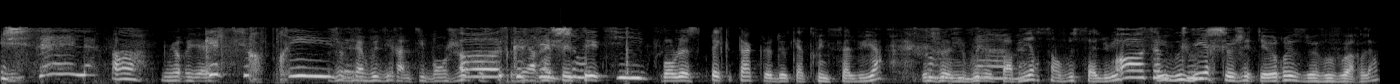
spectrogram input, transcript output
Gisèle, Ah, Muriel. quelle surprise Je viens vous dire un petit bonjour Oh, parce ce que que je viens c'est répéter gentil. pour le spectacle de Catherine Salvia et je ne voulais pas venir sans vous saluer Oh, ça et me vous touche. dire que j'étais heureuse de vous voir là.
